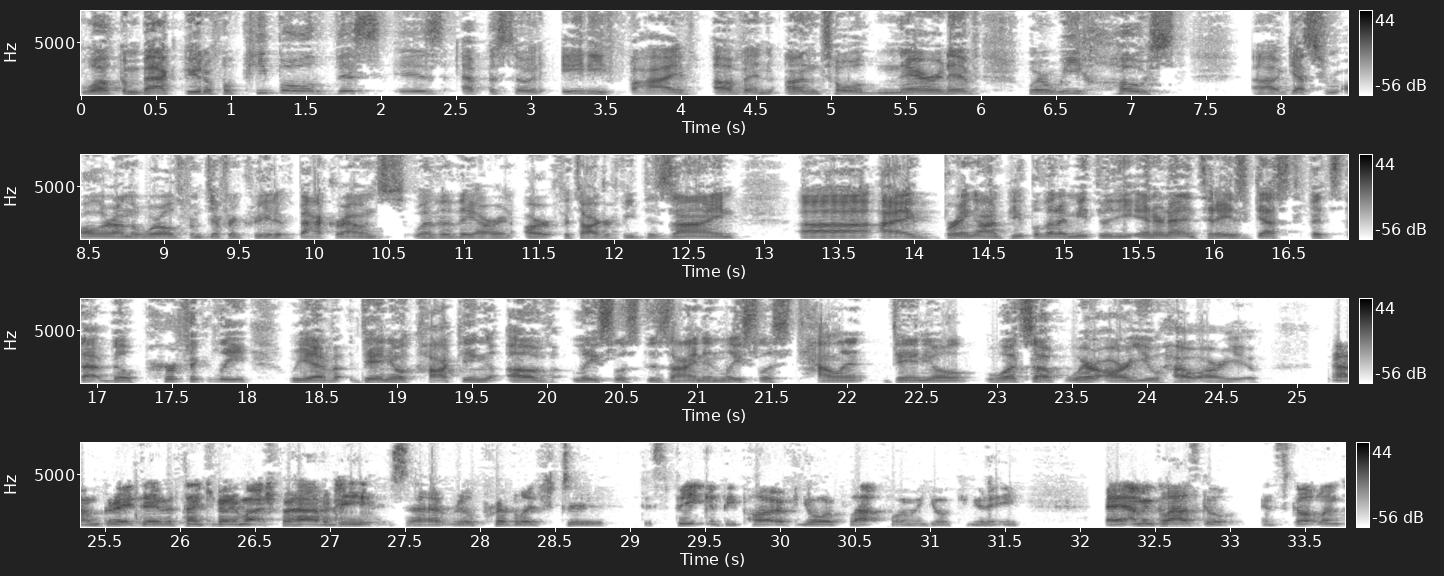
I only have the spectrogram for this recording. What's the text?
Welcome back, beautiful people. This is episode 85 of An Untold Narrative, where we host uh, guests from all around the world from different creative backgrounds, whether they are in art, photography, design. Uh, I bring on people that I meet through the internet, and today's guest fits that bill perfectly. We have Daniel Cocking of Laceless Design and Laceless Talent. Daniel, what's up? Where are you? How are you? I'm great, David. Thank you very much for having me. It's a real privilege to to speak and be part of your platform and your community. Uh, I'm in Glasgow, in Scotland,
